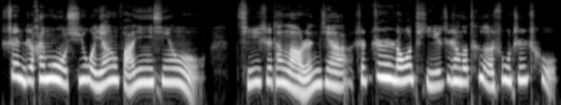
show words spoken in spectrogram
甚至还默许我养法阴修。其实他老人家是知道我体质上的特殊之处，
